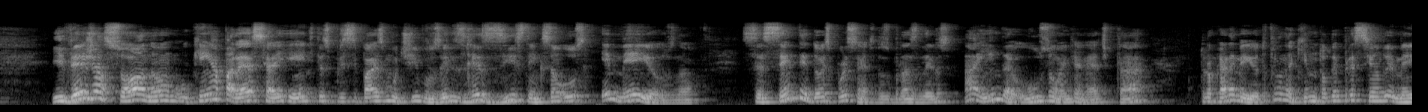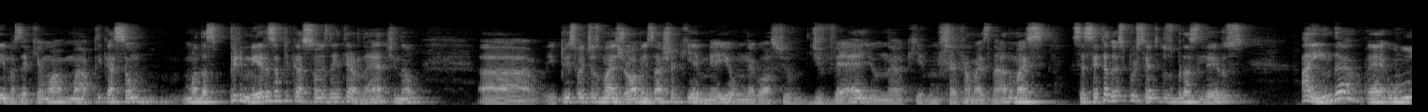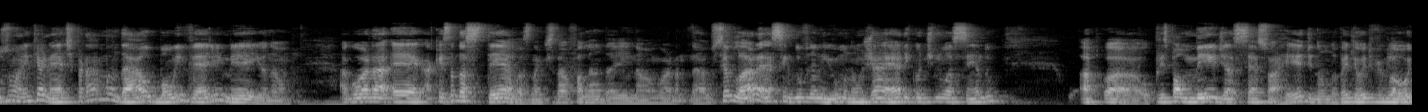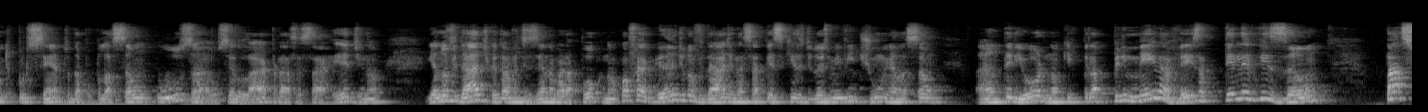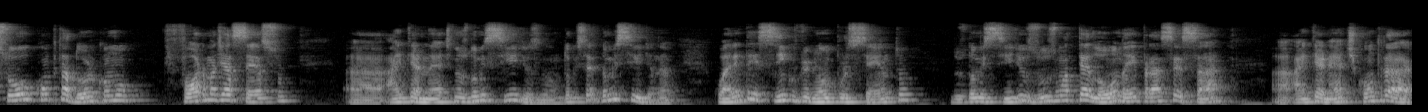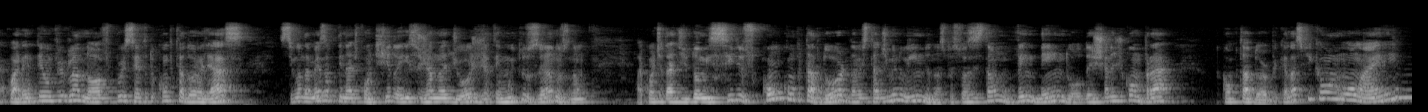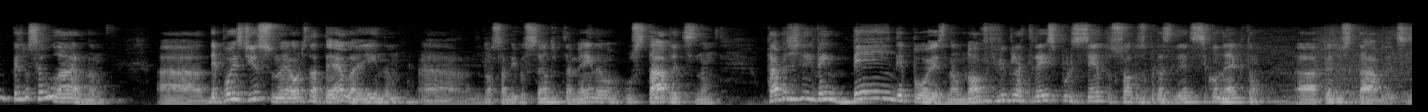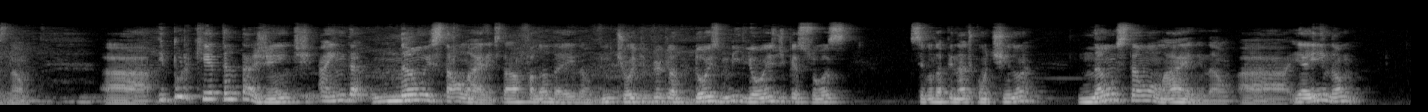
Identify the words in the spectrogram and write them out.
E veja só, não, quem aparece aí entre os principais motivos, eles resistem, que são os e-mails, não? 62% dos brasileiros ainda usam a internet para trocar e-mail. Eu estou falando aqui, não estou depreciando o e-mail, mas aqui é uma, uma aplicação, uma das primeiras aplicações da internet, não? Ah, e principalmente os mais jovens acham que e-mail é um negócio de velho, né, que não serve para mais nada, mas 62% dos brasileiros ainda é, usam a internet para mandar o bom e velho e-mail, não? Agora, é, a questão das telas, né, que você estava falando aí, não, agora, é, o celular é, sem dúvida nenhuma, não já era e continua sendo a, a, o principal meio de acesso à rede, não, 98,8% da população usa o celular para acessar a rede, não? E a novidade que eu estava dizendo agora há pouco, não, qual foi a grande novidade nessa pesquisa de 2021 em relação à anterior, não, que pela primeira vez a televisão passou o computador como forma de acesso a, a internet nos domicílios, no domicílio, né? 45,1% dos domicílios usam a telona aí para acessar a, a, internet contra 41,9% do computador. Aliás, segundo a mesma PNAD contínua, isso já não é de hoje, já tem muitos anos, não? A quantidade de domicílios com computador não está diminuindo, as pessoas estão vendendo ou deixando de comprar computador, porque elas ficam online pelo celular, não? Ah, depois disso, né, outra tela aí, não? Ah, nosso amigo Sandro também, não? os tablets. Não? O tablet ele vem bem depois, não? 9,3% só dos brasileiros se conectam ah, pelos tablets. Não? E por que tanta gente ainda não está online? A gente estava falando aí, não? 28,2 milhões de pessoas, segundo a PNAD contínua, não estão online. Não? E aí, não?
